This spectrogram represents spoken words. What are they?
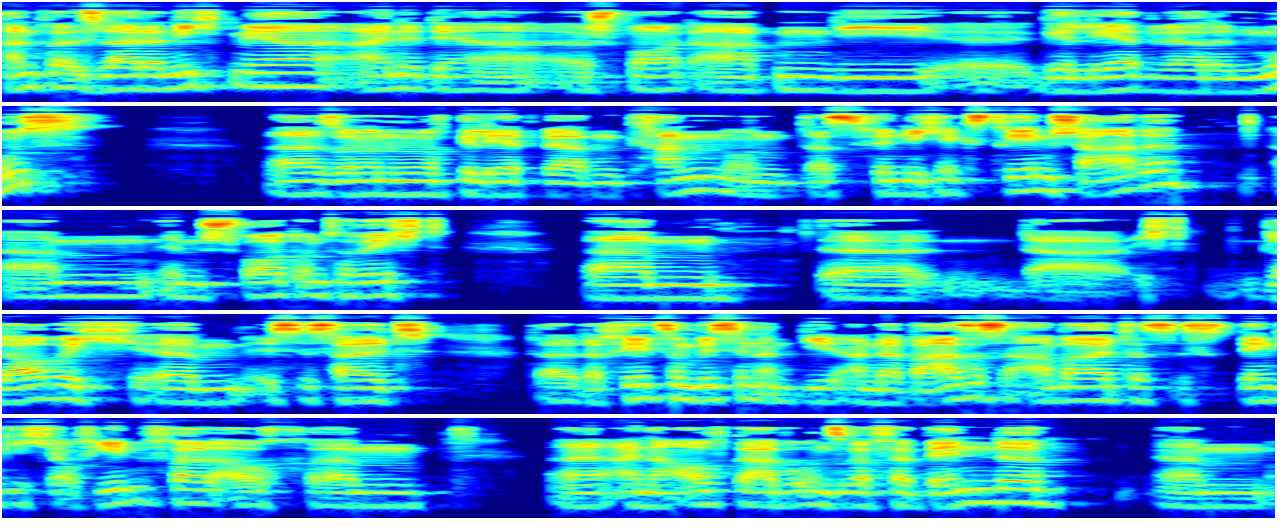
Handball ist leider nicht mehr eine der äh, Sportarten, die äh, gelehrt werden muss, sondern nur noch gelehrt werden kann. Und das finde ich extrem schade ähm, im Sportunterricht. Ähm, da, ich glaube, ich ähm, ist es halt da, da fehlt so ein bisschen an, die, an der Basisarbeit. Das ist, denke ich, auf jeden Fall auch ähm, äh, eine Aufgabe unserer Verbände, ähm,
